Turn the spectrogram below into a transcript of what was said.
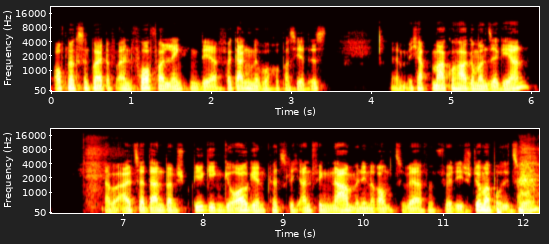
Aufmerksamkeit auf einen Vorfall lenken, der vergangene Woche passiert ist. Ähm, ich habe Marco Hagemann sehr gern aber als er dann beim Spiel gegen Georgien plötzlich anfing, Namen in den Raum zu werfen für die Stürmerposition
